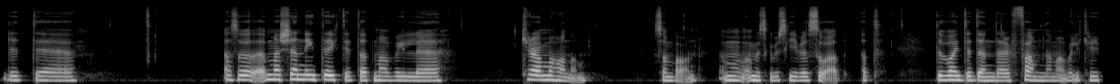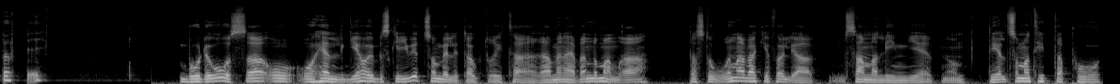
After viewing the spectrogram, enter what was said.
lite... Alltså man kände inte riktigt att man ville krama honom som barn. Om, om jag ska beskriva det så. Att, att det var inte den där famnen man ville krypa upp i. Både Åsa och, och Helge har ju beskrivits som väldigt auktoritära men även de andra pastorerna verkar följa samma linje. Dels om man tittar på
